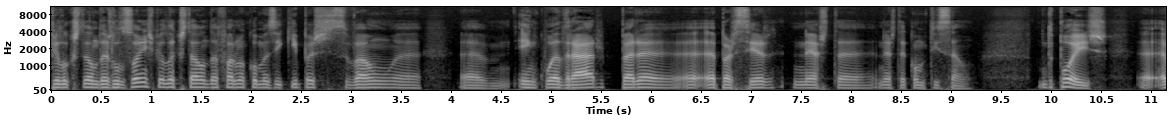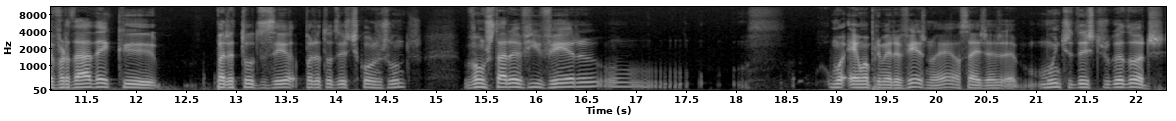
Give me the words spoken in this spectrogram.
pela questão das lesões, pela questão da forma como as equipas se vão enquadrar para aparecer nesta, nesta competição. Depois, a verdade é que para todos, para todos estes conjuntos vão estar a viver um, é uma primeira vez, não é? Ou seja, muitos destes jogadores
